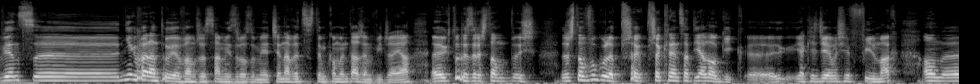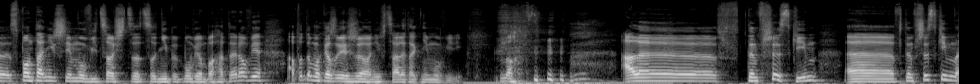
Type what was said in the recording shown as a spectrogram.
więc e, nie gwarantuję wam, że sami zrozumiecie, nawet z tym komentarzem VJ'a, e, który zresztą, zresztą w ogóle prze, przekręca dialogi, e, jakie dzieją się w filmach. On e, spontanicznie mówi coś, co, co niby mówią bohaterowie, a potem okazuje się, że oni wcale tak nie mówili. No, ale w tym wszystkim e, w tym wszystkim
